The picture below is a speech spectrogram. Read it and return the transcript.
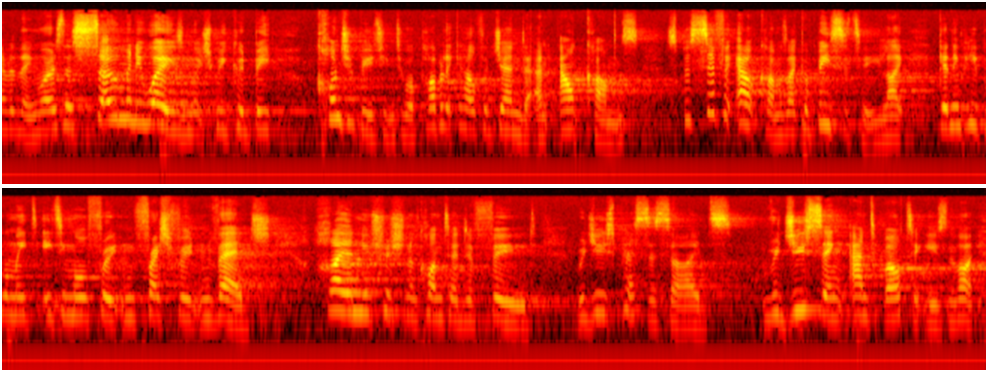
everything. Whereas there's so many ways in which we could be contributing to a public health agenda and outcomes, specific outcomes like obesity, like getting people meet, eating more fruit and fresh fruit and veg, higher nutritional content of food, reduce pesticides, reducing antibiotic use in the environment.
